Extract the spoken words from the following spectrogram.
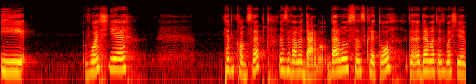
I właśnie ten koncept nazywamy darmą. Darmą z sanskrytu. Dharma to jest właśnie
